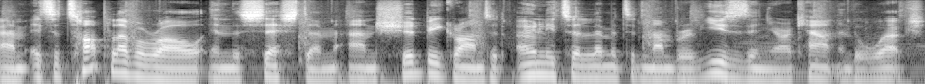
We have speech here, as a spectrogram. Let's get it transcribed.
Um, it's a top level role in the system and should be granted only to a limited number of users in your account in the worksheet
